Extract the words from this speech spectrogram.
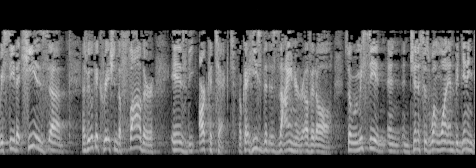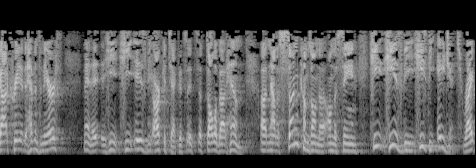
we see that He is, uh, as we look at creation, the Father is the architect. Okay, He's the designer of it all. So when we see in, in, in Genesis 1:1, in the beginning, God created the heavens and the earth man, he, he is the architect. It's, it's, it's all about him. Uh, now the son comes on the, on the scene. He, he is the, he's the agent, right?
